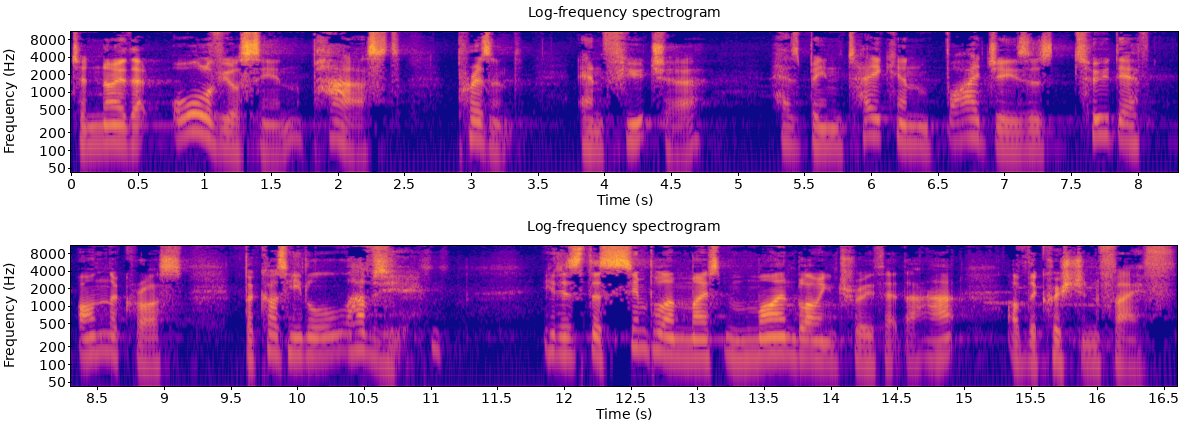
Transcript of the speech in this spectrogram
to know that all of your sin, past, present, and future, has been taken by Jesus to death on the cross because he loves you. It is the simple and most mind blowing truth at the heart of the Christian faith.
